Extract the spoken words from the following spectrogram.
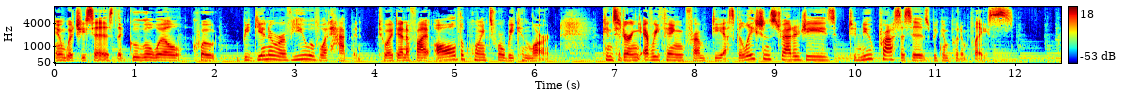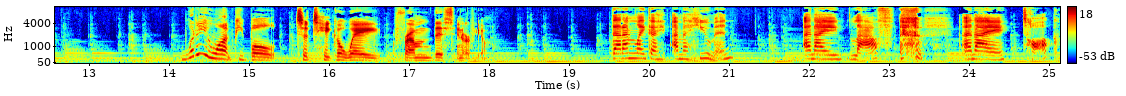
in which he says that Google will, quote, begin a review of what happened to identify all the points where we can learn, considering everything from de escalation strategies to new processes we can put in place. What do you want people to take away from this interview? That I'm like a I'm a human and I laugh and I talk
